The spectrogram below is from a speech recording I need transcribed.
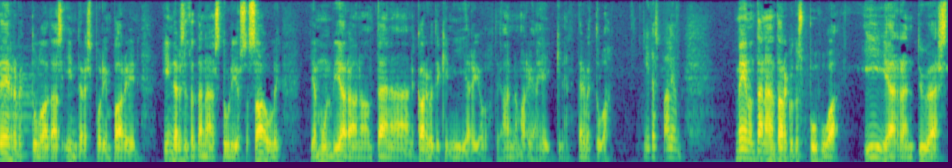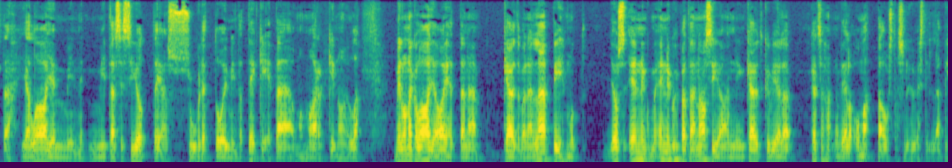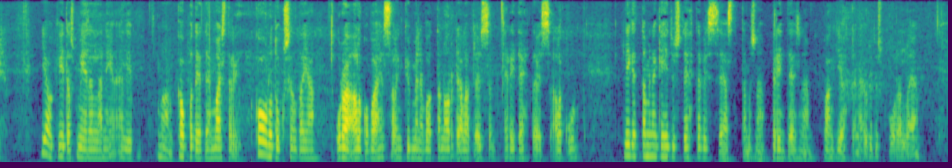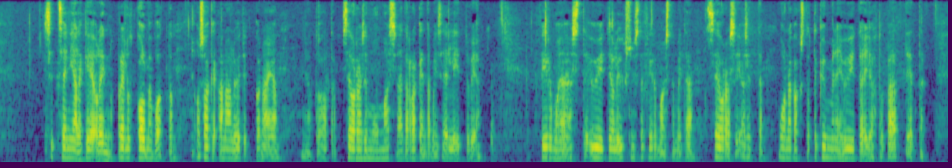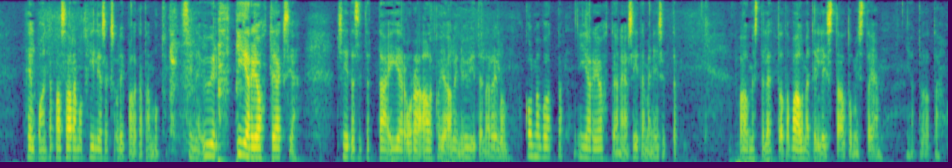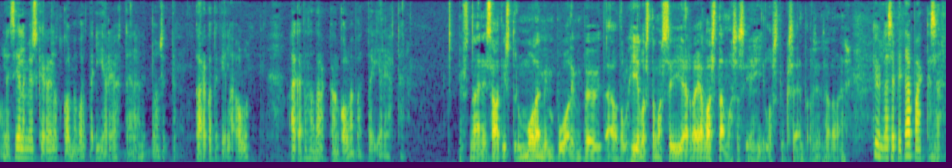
tervetuloa taas Inderespodin pariin. Inderesiltä tänään studiossa Sauli ja mun vieraana on tänään Kargotekin IR-johtaja Hanna-Maria Heikkinen. Tervetuloa. Kiitos paljon. Meidän on tänään tarkoitus puhua IRn työstä ja laajemmin, mitä se sijoittajasuhdetoiminta tekee pääomamarkkinoilla. Meillä on aika laaja aihe tänään käytävänä läpi, mutta jos ennen kuin, ennen kuin hypätään asiaan, niin käytkö vielä, käytkö Hanna vielä omat taustas lyhyesti läpi? Joo, kiitos mielelläni. Eli mä oon kauppatieteen maisteri koulutukselta ja ura alkuvaiheessa olin 10 vuotta Nordealla töissä eri tehtävissä alkuun liiketoiminnan kehitystehtävissä ja sitten tämmöisenä perinteisenä pankinjohtajana yrityspuolella. Ja sitten sen jälkeen olin reilut kolme vuotta osakeanalyytikkona ja, ja tuolta, seurasin muun muassa näitä rakentamiseen liittyviä firmoja ja sitten YIT oli yksi niistä firmoista, mitä seurasi ja sitten vuonna 2010 YIT-johto päätti, että helpoin tapa saada mut hiljaiseksi oli palkata mut sinne IR-johtajaksi ja siitä sitten tämä IR-ura alkoi ja olin YITllä reilun kolme vuotta IR-johtajana ja siitä menin sitten valmistelemaan tuota Valmetin listautumista ja, ja tuota, olin siellä myöskin reilut kolme vuotta IR-johtajana ja nyt on sitten Karkotekilla ollut aika tasan tarkkaan kolme vuotta IR-johtajana. Just näin, niin sä oot istunut molemmin puolin pöytää, oot ollut hiilostamassa IR ja vastaamassa siihen hiilostukseen toisin sanoen. Kyllä, se pitää paikkansa. No.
